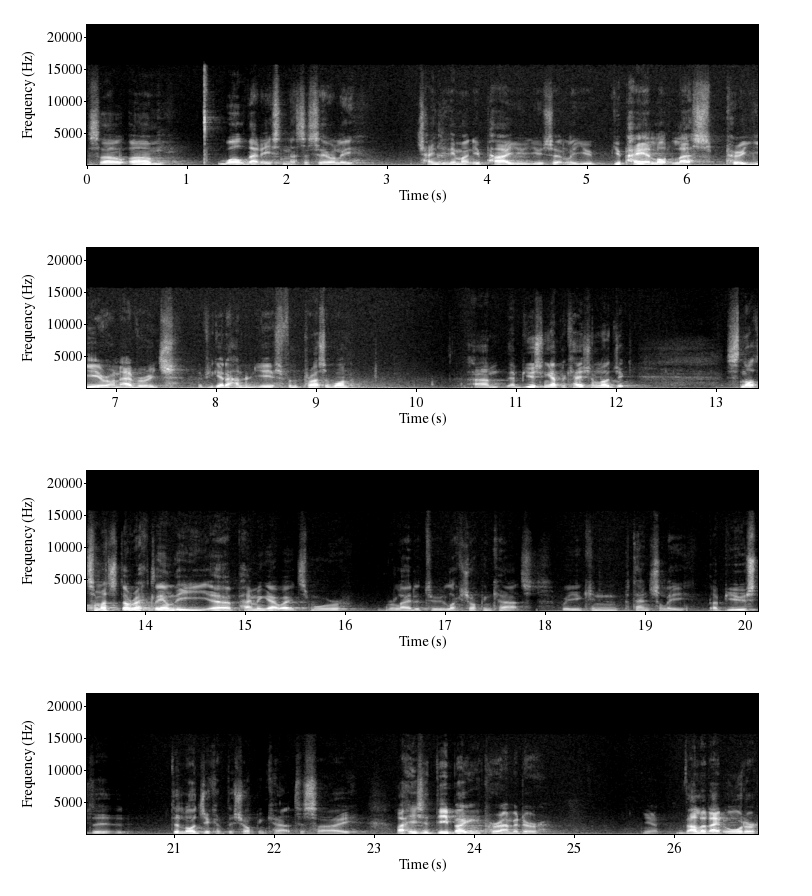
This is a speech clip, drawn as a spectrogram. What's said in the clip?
So um, while that isn't necessarily changing the amount you pay, you, you certainly you, you pay a lot less per year on average if you get 100 years for the price of one. Um, abusing application logic. It's not so much directly on the uh, payment gateway, it's more related to like shopping carts, where you can potentially abuse the, the logic of the shopping cart to say, oh, here's a debugging parameter, you know, validate order,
